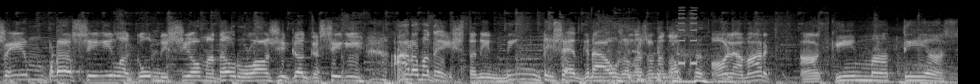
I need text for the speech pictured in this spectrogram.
sempre sigui la condició meteorològica que sigui. Ara mateix tenim 27 graus a la zona del... Hola, Marc. Aquí Matías.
